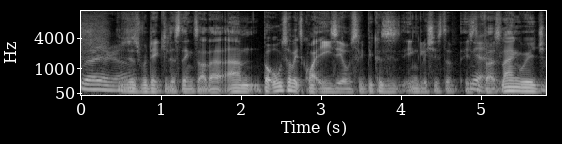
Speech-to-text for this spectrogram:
there you go. Just ridiculous things like that. Um, but also, it's quite easy, obviously, because English is the is Yeah. the first language.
